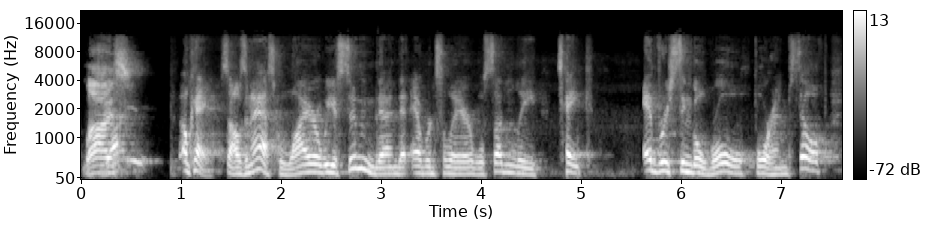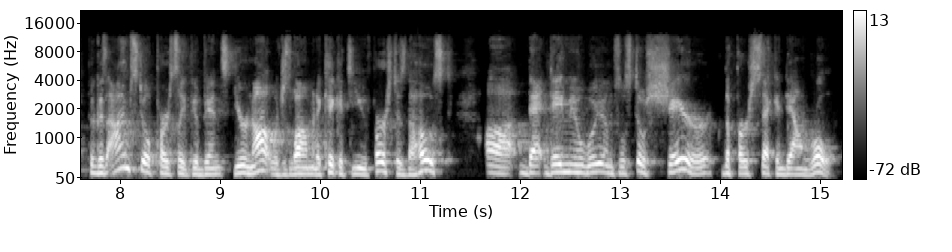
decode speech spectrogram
lies. Why, okay, so I was going to ask, why are we assuming then that Edwards Helaire will suddenly take every single role for himself because I'm still personally convinced you're not, which is why I'm going to kick it to you first as the host, uh, that Damien Williams will still share the first, second down role.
